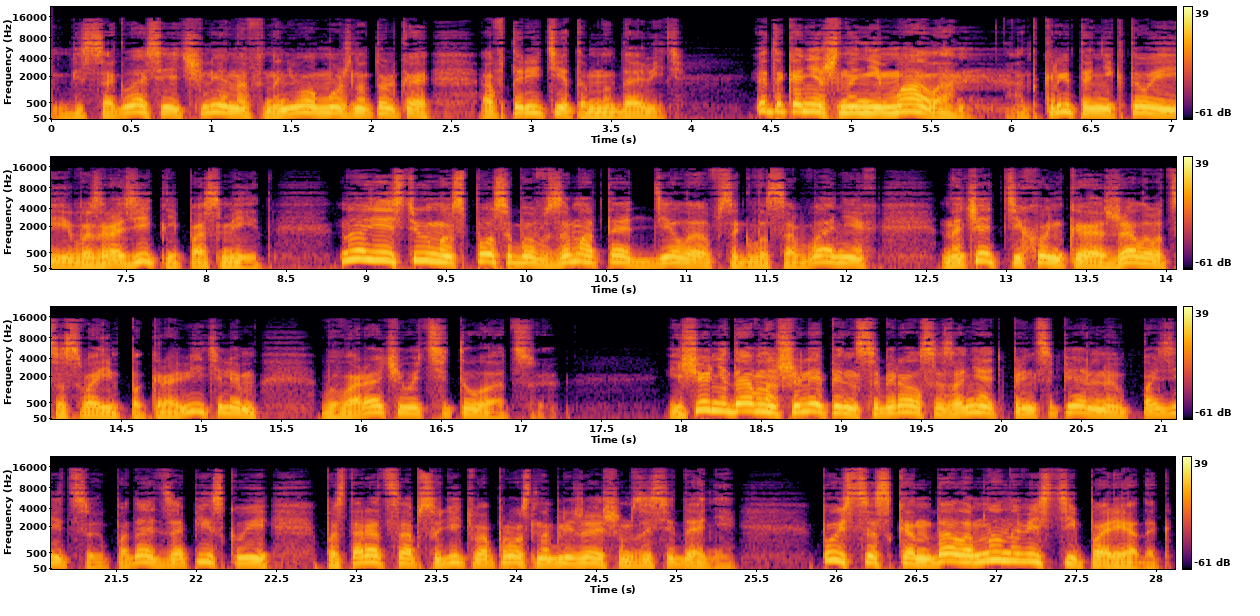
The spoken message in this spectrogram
Без согласия членов на него можно только авторитетом надавить. Это, конечно, немало. Открыто никто и возразить не посмеет. Но есть уйма способов замотать дело в согласованиях, начать тихонько жаловаться своим покровителям, выворачивать ситуацию. Еще недавно Шелепин собирался занять принципиальную позицию, подать записку и постараться обсудить вопрос на ближайшем заседании. Пусть со скандалом, но навести порядок.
